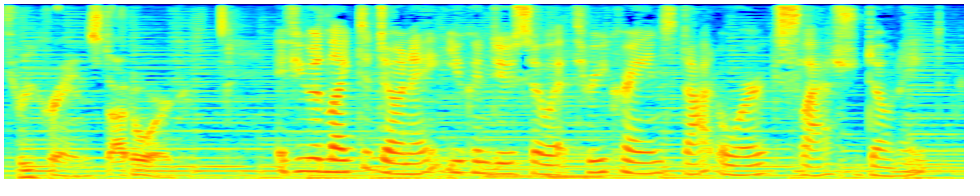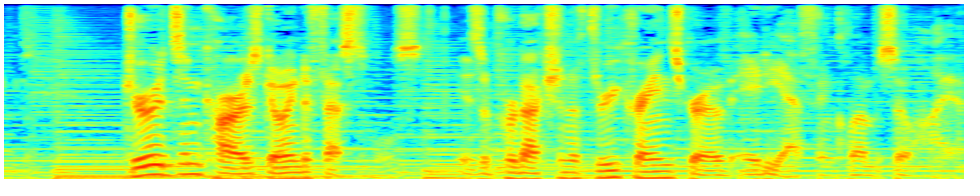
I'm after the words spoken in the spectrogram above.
threecranes.org. If you would like to donate, you can do so at threecranes.org slash donate. Druids in Cars Going to Festivals is a production of Three Cranes Grove ADF in Columbus, Ohio.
